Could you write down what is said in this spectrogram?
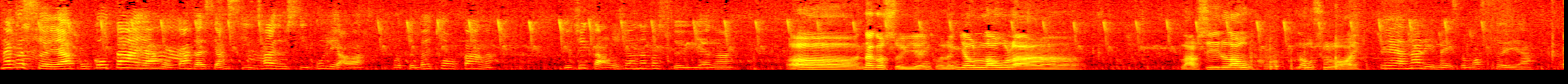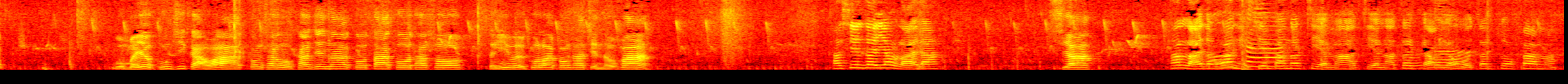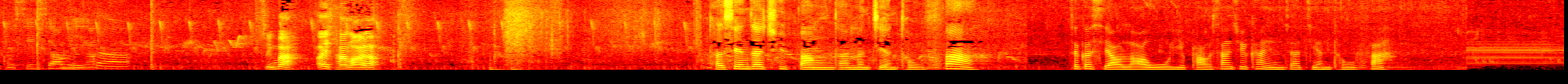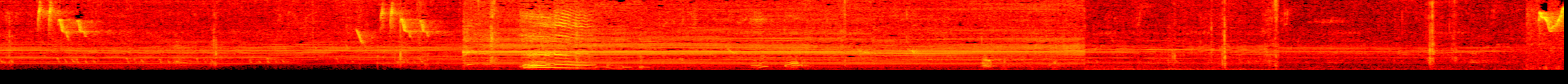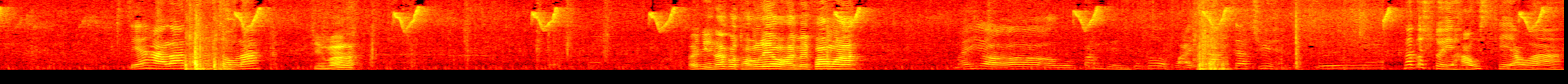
那个水呀、不够大呀，我刚才想洗菜都洗不了啊，我准备做饭了。你去搞一下那个水源啊。哦，那个水源可能要漏了，老是漏漏出来，对呀、那里没什么水呀、我没有空去搞啊。刚才我看见那个大哥，他说等一会儿过来帮他剪头发。他现在要来了，是啊，他来的话，你先帮他剪嘛，剪了再搞，然后我再做饭嘛。我先下米啊。行吧。哎，他来了。他现在去帮他们剪头发，这个小老五也跑上去看人家剪头发。剪好了，他们走了。剪完了。哎，你那个汤料还没放吗？没有，我放点这个白饭下去。那个水好小啊！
